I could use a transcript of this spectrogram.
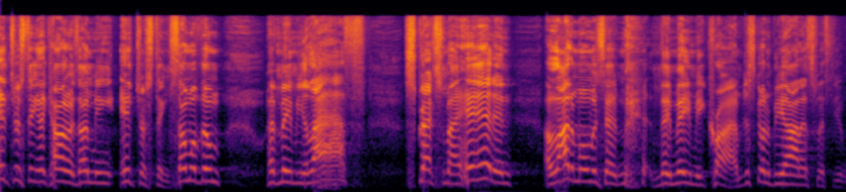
interesting encounters, I mean interesting. Some of them have made me laugh, scratch my head, and a lot of moments that they made me cry. I'm just going to be honest with you.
